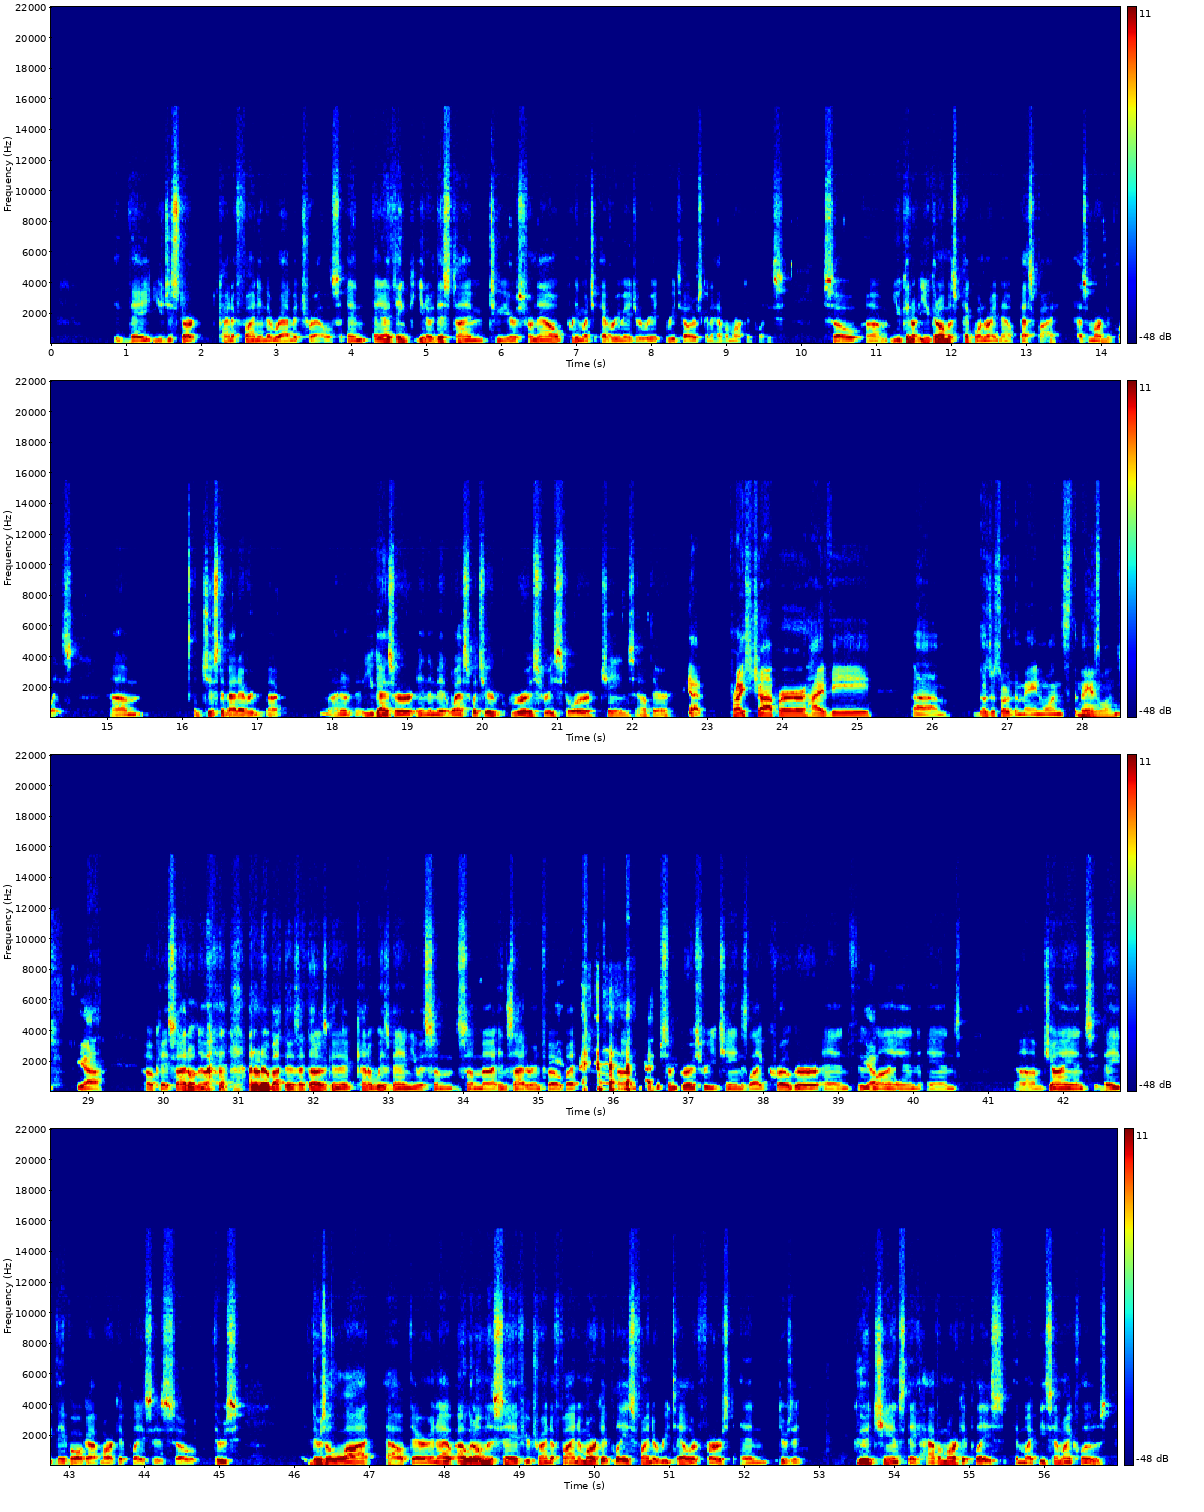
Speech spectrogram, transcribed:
they you just start kind of finding the rabbit trails. And and I think you know this time two years from now, pretty much every major re- retailer is going to have a marketplace. So um, you can you can almost pick one right now. Best Buy as a marketplace. Um, just about every, uh, I don't, you guys are in the Midwest. What's your grocery store chains out there? Yeah, Price Chopper, Hy-Vee. Um, those are sort of the main ones, the main biggest ones. Yeah. Okay, so I don't know. I don't know about those. I thought I was going to kind of whiz bang you with some some uh, insider info, but um, there's some grocery chains like Kroger and Food yep. Lion and um, Giant, they they've all got marketplaces. So there's there's a lot out there, and I, I would almost say if you're trying to find a marketplace, find a retailer first, and there's a good chance they have a marketplace. It might be semi-closed,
